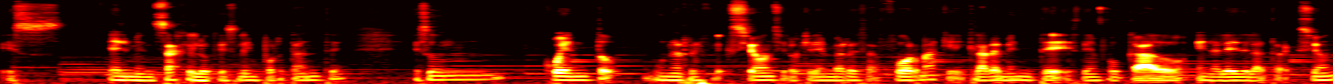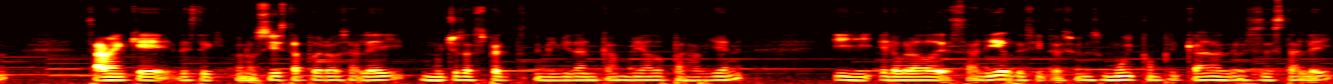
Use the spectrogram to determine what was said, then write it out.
es el mensaje lo que es lo importante. Es un cuento, una reflexión, si lo quieren ver de esa forma, que claramente está enfocado en la ley de la atracción. Saben que desde que conocí esta poderosa ley, muchos aspectos de mi vida han cambiado para bien y he logrado de salir de situaciones muy complicadas gracias a esta ley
